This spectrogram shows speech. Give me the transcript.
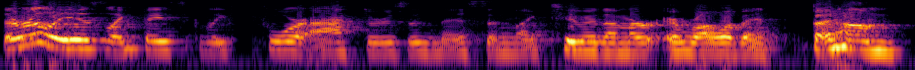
there really is like basically four actors in this, and like two of them are irrelevant. But um,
